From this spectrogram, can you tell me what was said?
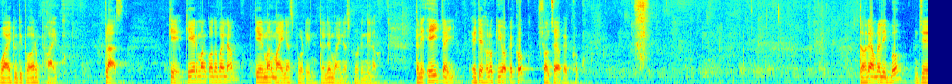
Y to the power five plus K? K এর মান কত পাইলাম? কে এর মান মাইনাস ফোরটিন। তাহলে মাইনাস ফোরটিন দিলাম। তাহলে এইটাই, এটাই হলো কি অপেক্ষক? সঞ্চয় অপেক্ষক। তাহলে আমরা লিখব যে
